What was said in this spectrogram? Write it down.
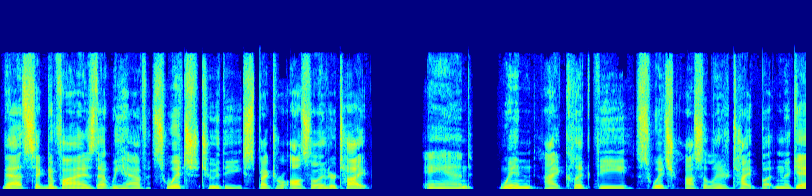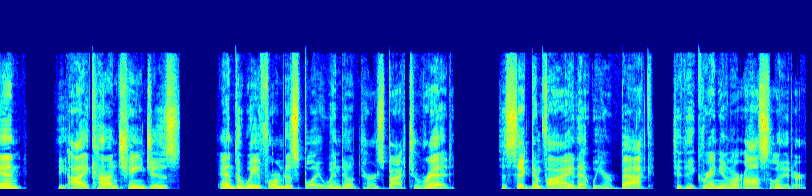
That signifies that we have switched to the spectral oscillator type. And when I click the Switch Oscillator Type button again, the icon changes and the waveform display window turns back to red to signify that we are back to the granular oscillator.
